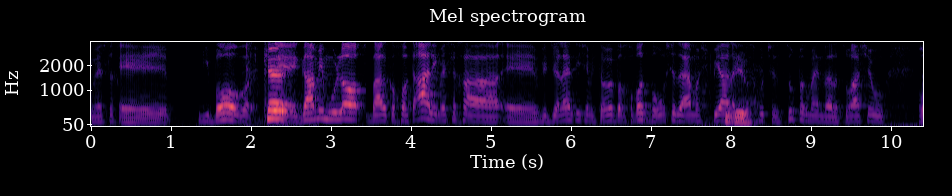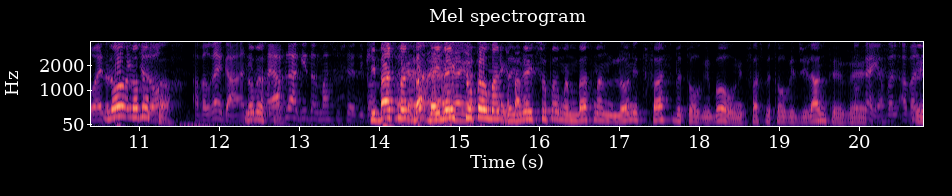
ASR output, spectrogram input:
אם יש לך אה, גיבור, כן. אה, גם אם הוא לא בעל כוחות על, אם יש לך אה, ויג'לנטי שמסתובב ברחובות, ברור שזה היה משפיע על בדיוק. ההתפתחות של סופרמן ועל הצורה שהוא רואה את לא- התפקיד לא שלו. בהכרח. אבל רגע, אני לא בהכרח. חייב להגיד על משהו שדיברנו. כי בטמן, רגע, ב- רגע, בעיני רגע, סופרמן, רגע, בעיני פעם. סופרמן, בטמן לא נתפס בתור גיבור, הוא נתפס בתור ויג'ילנטה. ו- אוקיי, אבל- אבל- אה,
